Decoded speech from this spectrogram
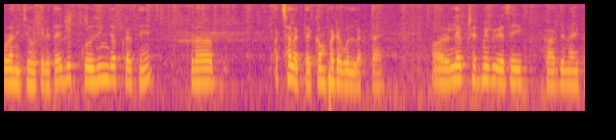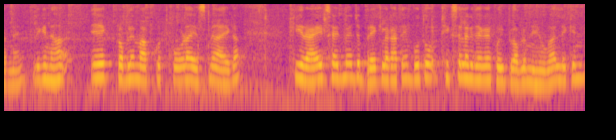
थोड़ा नीचे होकर रहता है। जो क्रूजिंग जब करते हैं, थोड़ा अच्छा लगता है कंफर्टेबल लगता है। और लेफ़्ट साइड में भी वैसे ही काट देना है करना है। लेकिन हाँ एक प्रॉब्लम आपको थोड़ा इसमें आएगा कि राइट साइड में जब ब्रेक लगाते हैं, वो तो ठीक से लग जाएगा, कोई प्रॉब्लम नहीं होगा। लेकिन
